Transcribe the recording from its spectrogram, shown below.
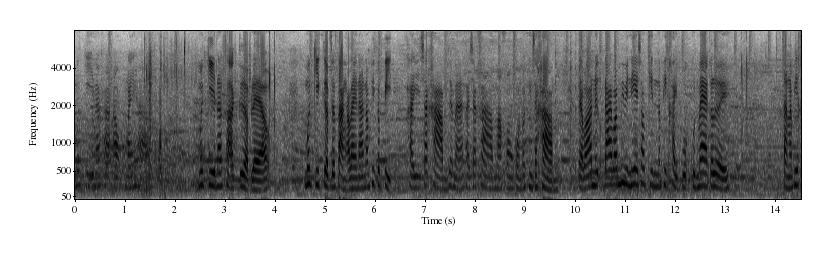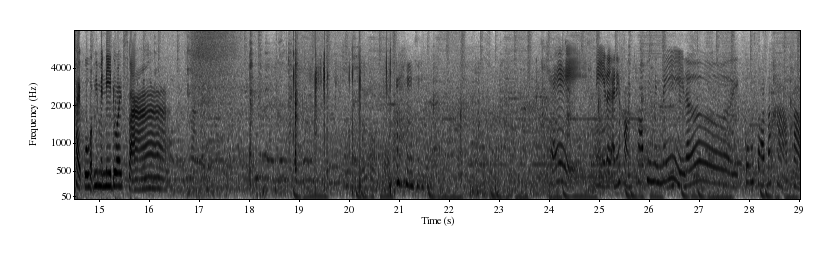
เมื่อกี้นะคะ เอาไม่หา เมื่อกี้นะคะเกือบแล้ว เมื่อกี้เกือบจะสั่งอะไรนะ น้ำพริกกะปิไทยชะครามใช่ไหมไทยชะครามมาคลองคนต้องกินชะคราม แต่ว่านึกได้ว่าพี่มินนี่ชอบกินน้ำพริกไข่ปูกับคุณแม่ก็เลย สั่งน้ำพริกไข่ปูกับพี่มินนี่ด้วยจ้าวางได้เลยเฮ้ นี่เลย อันนี้ของชอบพี่มินนี่เลย กุ้งซอสมะขามค่ะ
